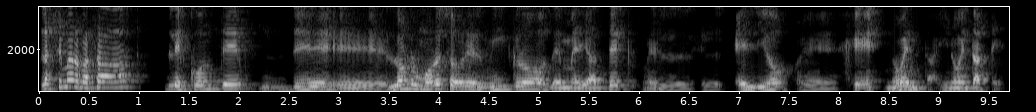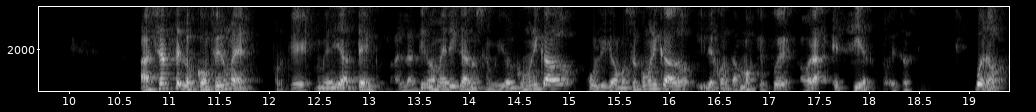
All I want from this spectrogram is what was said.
La semana pasada les conté de eh, los rumores sobre el micro de MediaTek, el, Helio eh, G90 y 90T. Ayer se los confirmé, porque MediaTek a Latinoamérica nos envió el comunicado, publicamos el comunicado y les contamos que fue, ahora es cierto, es así. Bueno,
